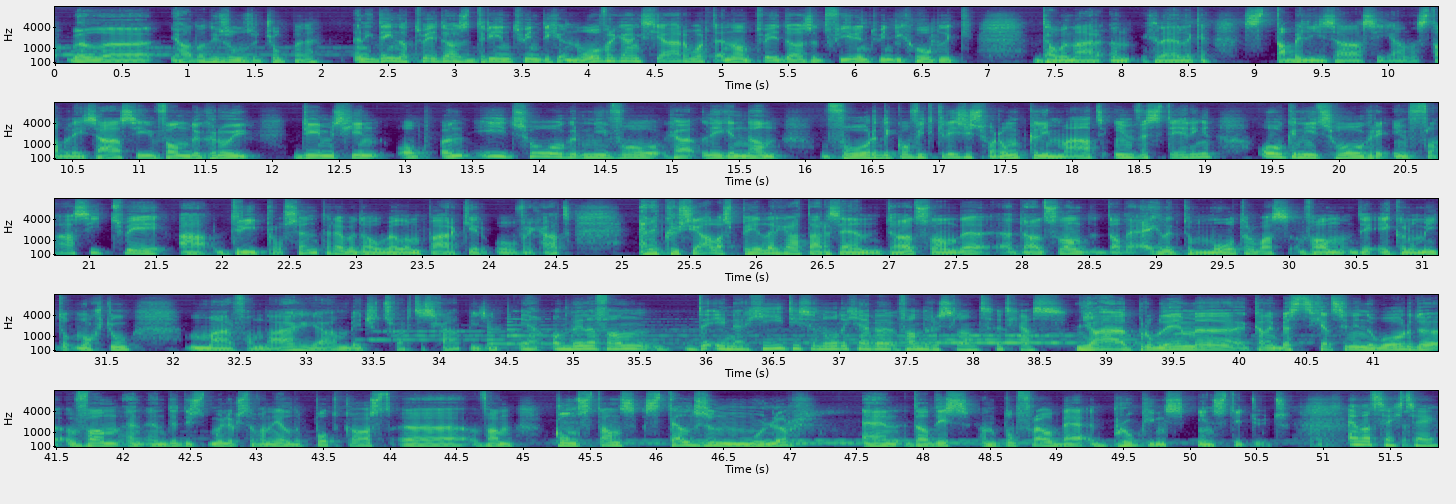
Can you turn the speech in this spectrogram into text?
Wel, uh, ja, dat is onze job. Hè. En ik denk dat 2023 een overgangsjaar wordt en dan 2024 hopelijk dat we naar een geleidelijke stabilisatie gaan. Een stabilisatie van de groei die misschien op een iets hoger niveau gaat liggen dan voor de covid-crisis. Waarom? Klimaatinvesteringen. Ook een iets hogere inflatie, 2 à 3 procent. Daar hebben we het al wel een paar keer over gehad. En een cruciale speler gaat daar zijn Duitsland. Hè. Duitsland, dat eigenlijk de motor was van de economie tot nog toe, maar vandaag ja, een beetje het zwarte schaap is. Hè. Ja, omwille van de energie die ze nodig hebben van Rusland, het gas. Ja, het probleem uh, kan ik best schetsen in de woorden van, en, en dit is het moeilijkste van heel de podcast, uh, van Constance Stelzenmuller. En dat is een topvrouw bij het Brookings Instituut. En wat zegt zij?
